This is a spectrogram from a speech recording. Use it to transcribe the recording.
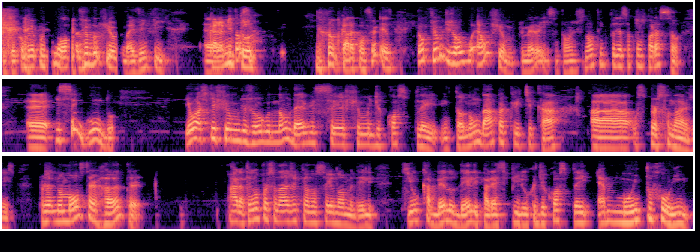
Não sei como ele continuou fazendo o filme, mas enfim. O cara é, mitou. Então, assim, o cara com certeza. Então, filme de jogo é um filme, primeiro é isso. Então, a gente não tem que fazer essa comparação. É, e segundo, eu acho que filme de jogo não deve ser filme de cosplay. Então, não dá para criticar uh, os personagens. Por exemplo, no Monster Hunter, cara, tem um personagem que eu não sei o nome dele, que o cabelo dele parece peruca de cosplay. É muito ruim.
